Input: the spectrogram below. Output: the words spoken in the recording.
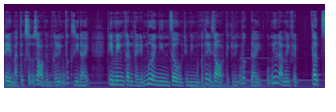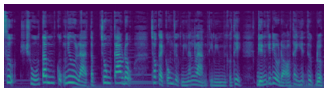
để mà thực sự giỏi về một cái lĩnh vực gì đấy? Thì mình cần phải đến 10.000 giờ thì mình mới có thể giỏi về cái lĩnh vực đấy. Cũng như là mình phải thật sự chú tâm cũng như là tập trung cao độ cho cái công việc mình đang làm thì mình mới có thể biến cái điều đó thành hiện thực được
